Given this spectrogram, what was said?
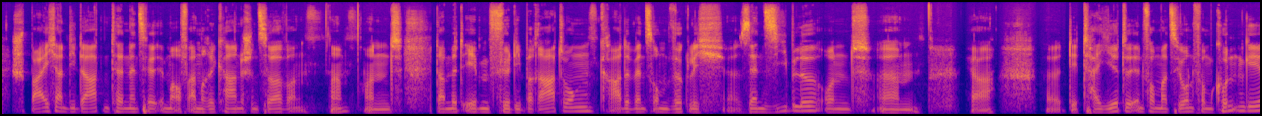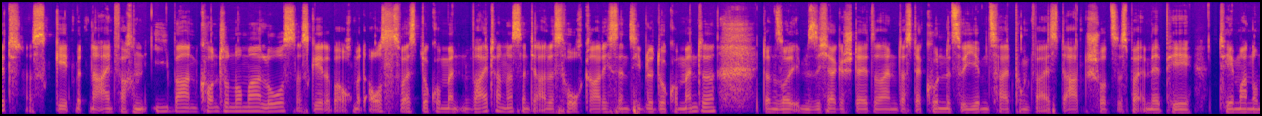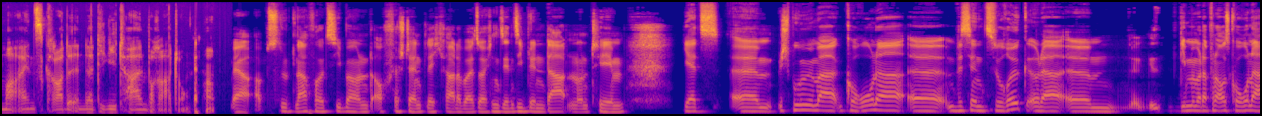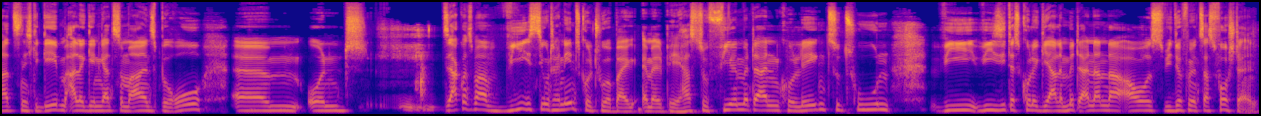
speichern die Daten tendenziell immer auf amerikanischen Servern. Ne? Und damit eben für die Beratung, gerade wenn es um wirklich äh, sensible und ähm, ja, äh, detaillierte Informationen vom Kunden geht, das geht mit einer einfachen IBAN-Kontonummer los, das geht aber auch mit Ausweisdokumenten weiter, ne? das sind ja alles hochgradig sensible Dokumente, dann soll eben sichergestellt sichergestellt sein, dass der Kunde zu jedem Zeitpunkt weiß, Datenschutz ist bei MLP Thema Nummer eins, gerade in der digitalen Beratung. Ja. ja, absolut nachvollziehbar und auch verständlich, gerade bei solchen sensiblen Daten und Themen. Jetzt ähm, spulen wir mal Corona äh, ein bisschen zurück oder ähm, gehen wir mal davon aus, Corona hat es nicht gegeben, alle gehen ganz normal ins Büro. Ähm, und sag uns mal, wie ist die Unternehmenskultur bei MLP? Hast du viel mit deinen Kollegen zu tun? Wie, wie sieht das kollegiale Miteinander aus? Wie dürfen wir uns das vorstellen?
